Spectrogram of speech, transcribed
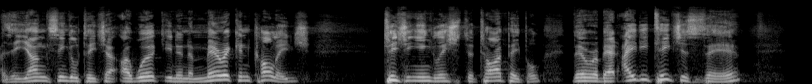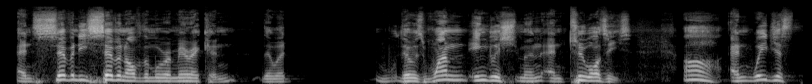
As a young single teacher, I worked in an American college teaching English to Thai people. There were about 80 teachers there, and 77 of them were American. There were there was one Englishman and two Aussies. Oh, and we just,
